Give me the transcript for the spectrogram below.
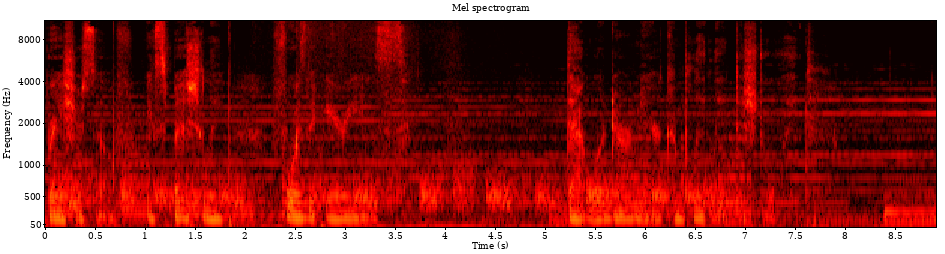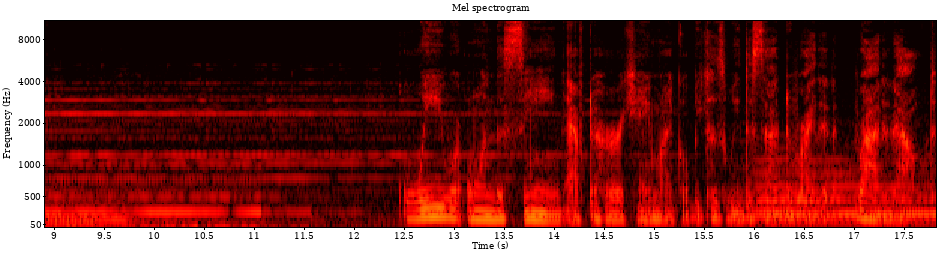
brace yourself, especially for the areas that were darn near completely destroyed. We were on the scene after Hurricane Michael because we decided to ride it, ride it out.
